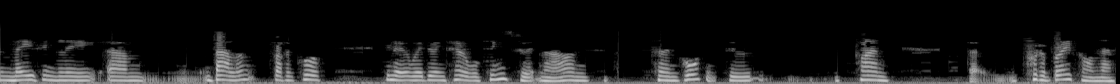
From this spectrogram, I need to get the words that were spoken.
amazingly um, balanced, but of course, you know, we're doing terrible things to it now and it's so important to try and uh, put a brake on that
